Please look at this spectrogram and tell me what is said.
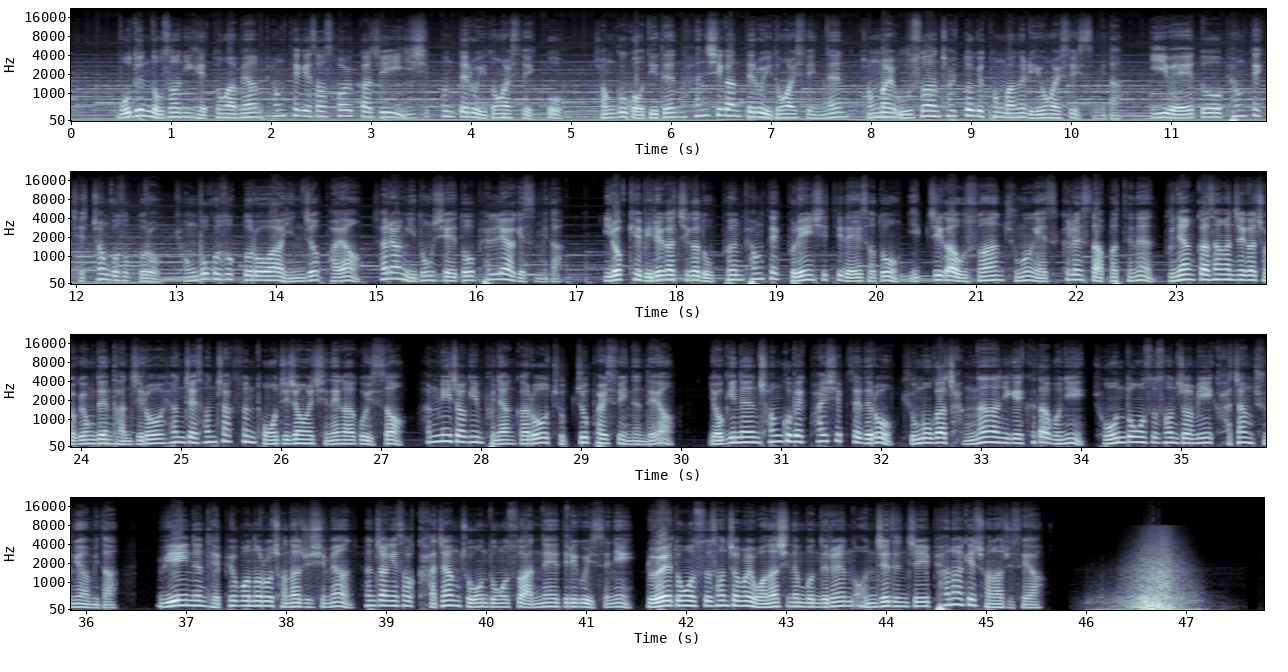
모든 노선이 개통하면 평택에서 서울까지 20분대로 이동할 수 있고 전국 어디든 1시간대로 이동할 수 있는 정말 우수한 철도 교통망을 이용할 수 있습니다. 이 외에도 평택 제천고속도로, 경부고속도로와 인접하여 차량 이동 시에도 편리하겠습니다. 이렇게 미래가치가 높은 평택 브레인시티 내에서도 입지가 우수한 중흥 S클래스 아파트는 분양가 상한제가 적용된 단지로 현재 선착순 동호 지정을 진행하고 있어 합리적인 분양가로 줍줍할 수 있는데요. 여기는 1980세대로 규모가 장난 아니게 크다 보니 좋은 동호수 선점이 가장 중요합니다. 위에 있는 대표 번호로 전화 주시면 현장에서 가장 좋은 동호수 안내해 드리고 있으니 로얄 동호수 선점을 원하시는 분들은 언제든지 편하게 전화 주세요.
